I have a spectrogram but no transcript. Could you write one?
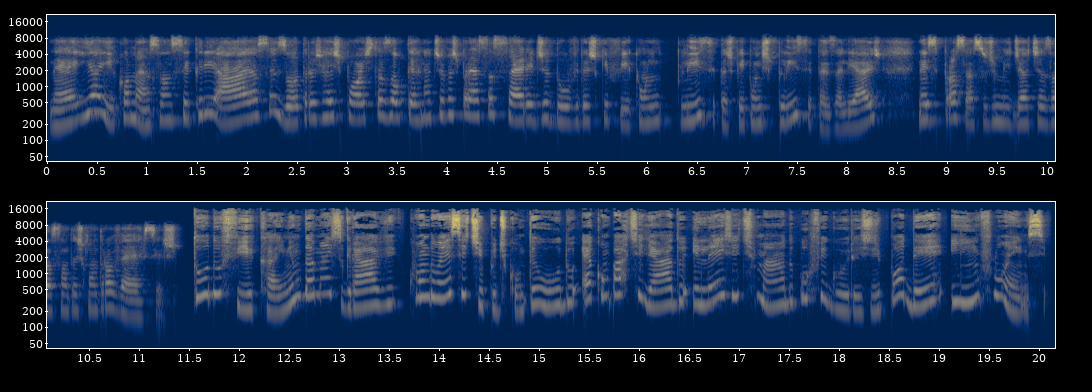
né? E aí começam a se criar essas outras respostas alternativas para essa série de dúvidas que ficam implícitas, ficam explícitas, aliás, nesse processo de mediatização das controvérsias. Tudo fica ainda mais grave quando esse tipo de conteúdo é compartilhado e legitimado por figuras de poder e influência.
